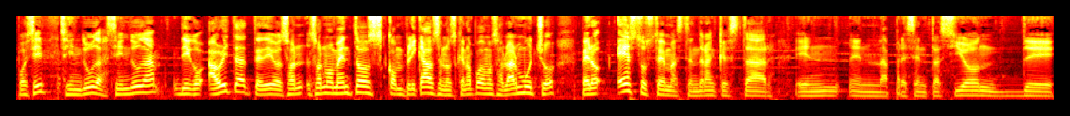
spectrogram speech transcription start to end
Pues sí, sin duda, sin duda. Digo, ahorita te digo, son, son momentos complicados en los que no podemos hablar mucho, pero estos temas tendrán que estar en, en la presentación de,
